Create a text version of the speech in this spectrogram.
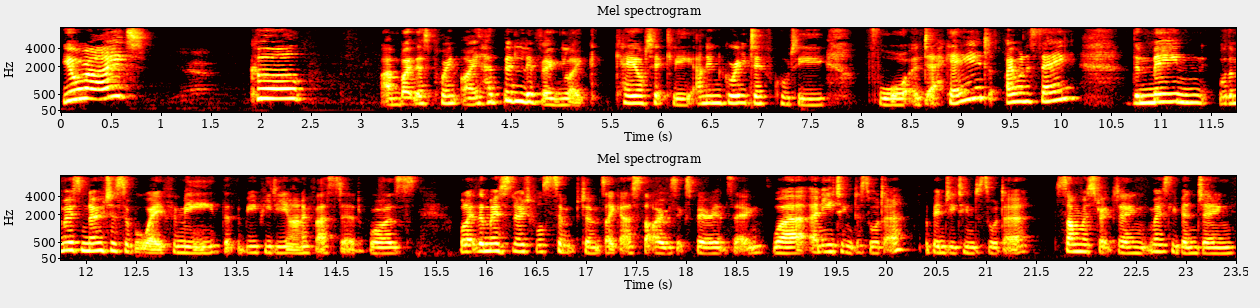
you're right? Yeah. Cool. And by this point I had been living like chaotically and in great difficulty for a decade, I want to say. the main or the most noticeable way for me that the BPD manifested was well, like the most notable symptoms, I guess, that I was experiencing were an eating disorder, a binge eating disorder, some restricting, mostly binging,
